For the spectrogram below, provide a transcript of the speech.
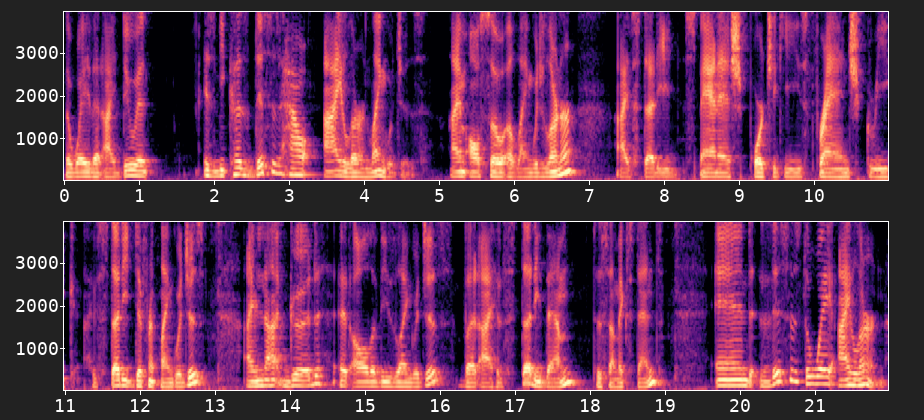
the way that I do it, is because this is how I learn languages. I'm also a language learner. I've studied Spanish, Portuguese, French, Greek. I've studied different languages. I'm not good at all of these languages, but I have studied them to some extent. And this is the way I learn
